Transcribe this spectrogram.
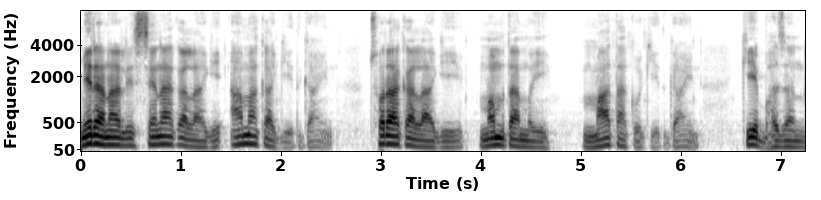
मेरा राणाले सेनाका लागि आमाका गीत गाइन्। छोराका लागि ममतामयी माताको गीत गाइन्। के भजन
